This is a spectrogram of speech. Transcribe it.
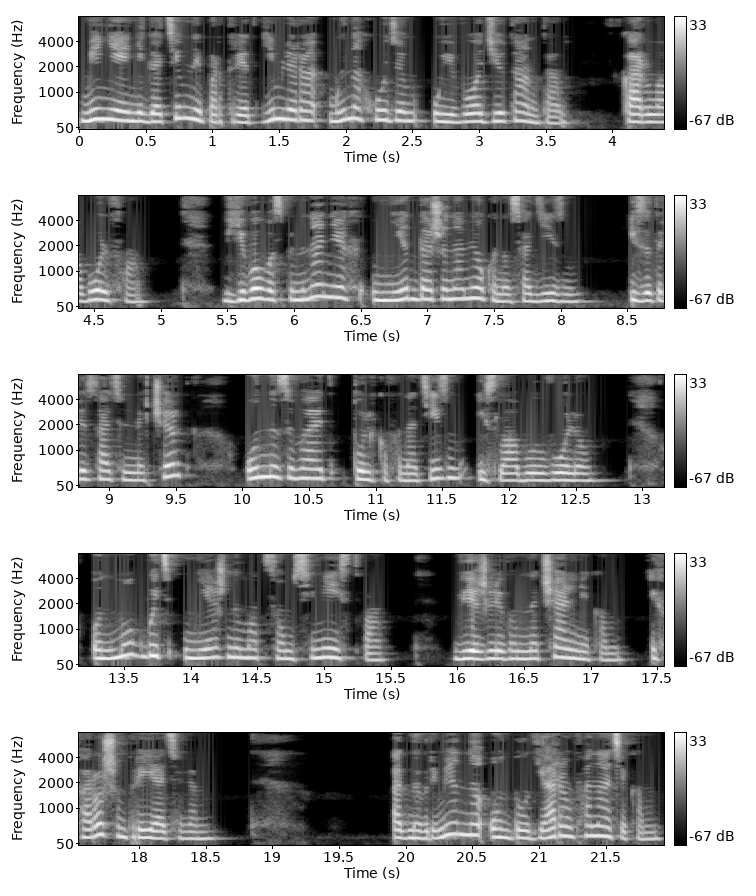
Менее негативный портрет Гиммлера мы находим у его адъютанта, Карла Вольфа. В его воспоминаниях нет даже намека на садизм. Из отрицательных черт он называет только фанатизм и слабую волю. Он мог быть нежным отцом семейства, вежливым начальником и хорошим приятелем. Одновременно он был ярым фанатиком,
